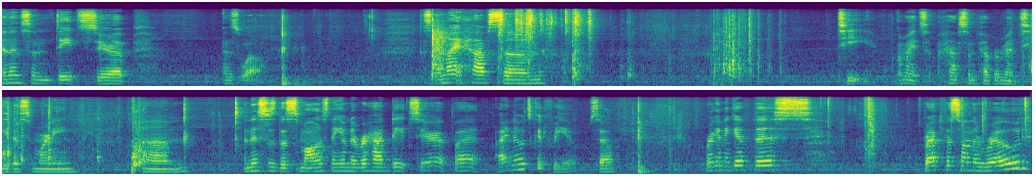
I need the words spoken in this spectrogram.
and then some date syrup as well. Because I might have some tea. I might have some peppermint tea this morning. Um, and this is the smallest thing I've never had date syrup, but I know it's good for you. So we're gonna get this breakfast on the road.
